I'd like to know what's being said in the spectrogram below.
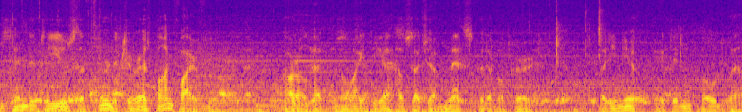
intended to use the furniture as bonfire fuel. Carl had no idea how such a mess could have occurred, but he knew it didn't bode well.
